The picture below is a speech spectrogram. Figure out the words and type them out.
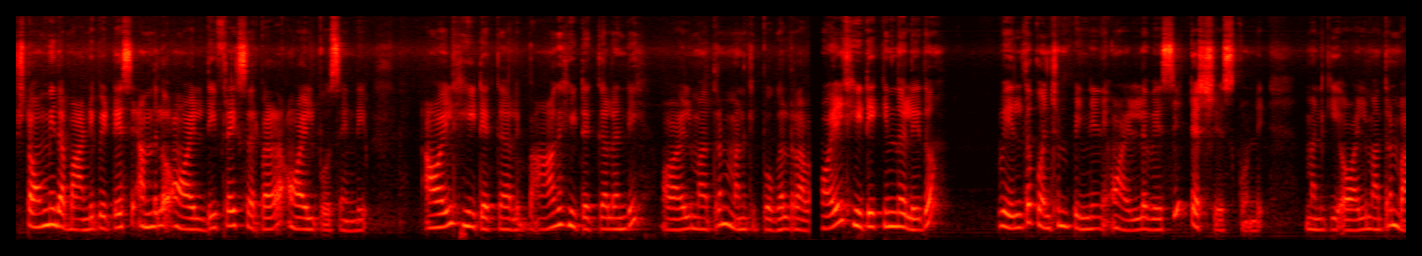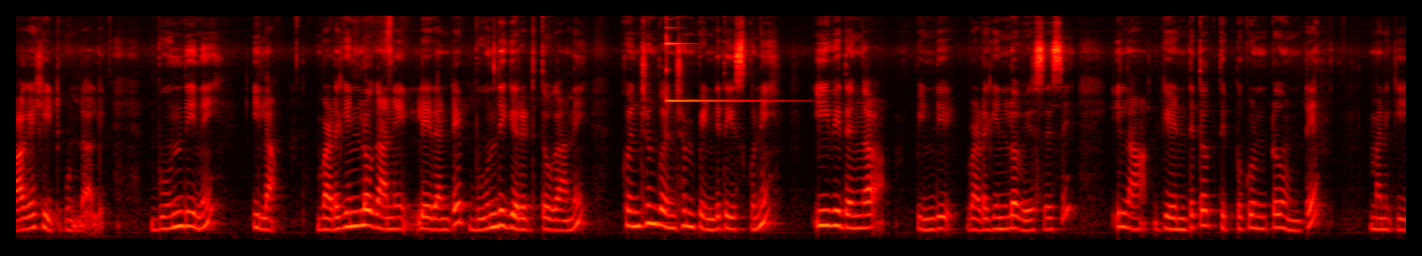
స్టవ్ మీద బాండి పెట్టేసి అందులో ఆయిల్ డీప్ ఫ్రై సరిపడా ఆయిల్ పోసేయండి. ఆయిల్ హీట్ ఎక్కాలి. బాగా హీట్ ఎక్కాలండి. ఆయిల్ మాత్రం మనకి పొగలు రావాలి. ఆయిల్ హీట్ ఎక్కిందో లేదో వేలుతో కొంచెం పిండిని ఆయిల్లో వేసి టెస్ట్ చేసుకోండి. మనకి ఆయిల్ మాత్రం బాగా హీట్గా ఉండాలి. బూందీని ఇలా వడగిన్లో కానీ లేదంటే బూందీ గెరెట్తో కానీ కొంచెం కొంచెం పిండి తీసుకుని ఈ విధంగా పిండి వడగిన్లో వేసేసి ఇలా గెంటెతో తిప్పుకుంటూ ఉంటే మనకి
